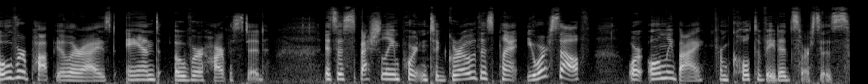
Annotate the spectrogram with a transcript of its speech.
overpopularized and overharvested. It's especially important to grow this plant yourself or only buy from cultivated sources.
